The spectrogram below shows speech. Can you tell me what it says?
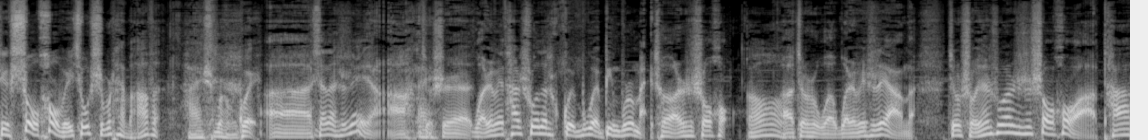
这个售后维修是不是太麻烦，哎是不是很贵？呃，现在是这样啊，哎就是我认为他说的是贵不贵，并不是买车，而是售后哦啊。就是我我认为是这样的，就是首先说是售后啊，它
